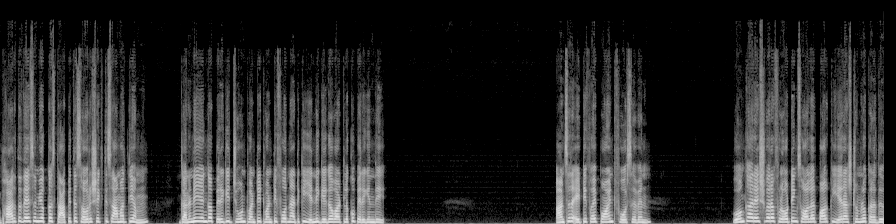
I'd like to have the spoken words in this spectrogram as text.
భారతదేశం యొక్క స్థాపిత సౌరశక్తి సామర్థ్యం గణనీయంగా పెరిగి జూన్ ట్వంటీ ట్వంటీ ఫోర్ నాటికి ఎన్ని గిగావాట్లకు పెరిగింది? Answer eighty five point four seven. Omkareshwar floating solar park ఏ రాష్ట్రంలో కలదు?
